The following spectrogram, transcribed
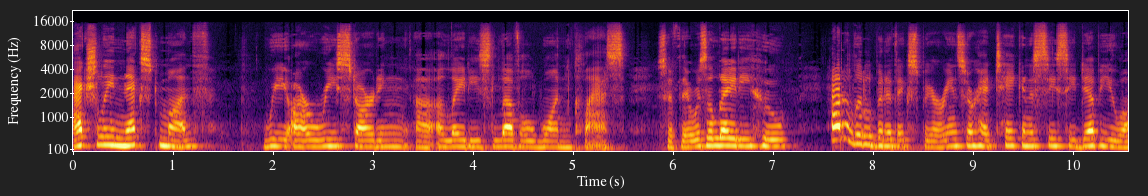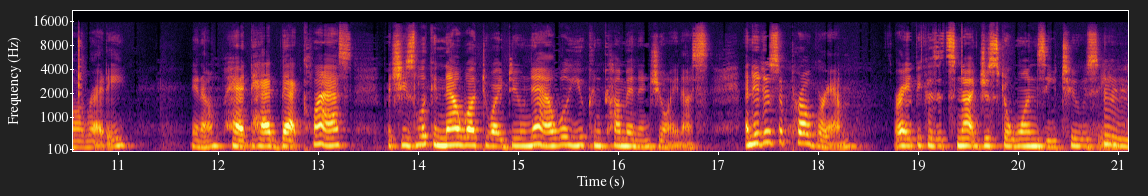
actually, next month we are restarting uh, a ladies level one class. So if there was a lady who had a little bit of experience or had taken a CCW already, you know, had had that class, but she's looking now, what do I do now? Well, you can come in and join us. And it is a program, right? Because it's not just a onesie, twosie. Hmm.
